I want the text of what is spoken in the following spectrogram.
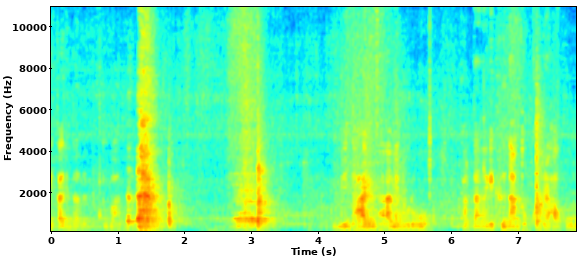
헷갈린다는 누가 아는 우린 다 아는 사람이므로 간단하게 근황 토크를 하고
